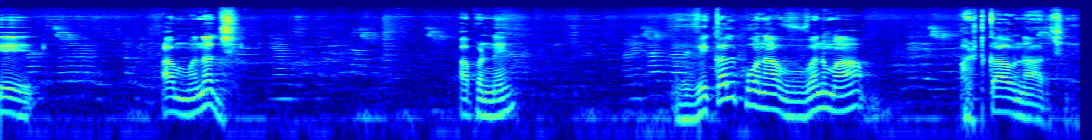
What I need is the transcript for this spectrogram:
કે આ મન જ આપણને વિકલ્પોના વનમાં ભટકાવનાર છે.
